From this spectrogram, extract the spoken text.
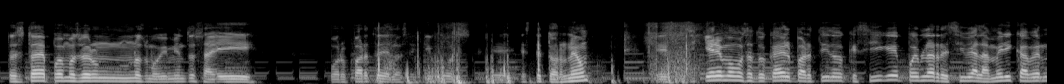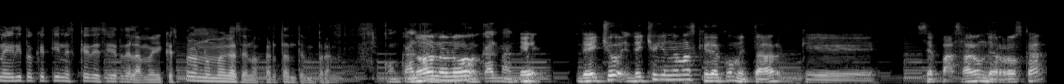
Entonces todavía podemos ver unos movimientos ahí por parte de los equipos de este torneo. Este, si quieren vamos a tocar el partido que sigue. Puebla recibe al América. A ver, Negrito, ¿qué tienes que decir del América? Espero no me hagas enojar tan temprano. Con calma. No, no, no. Con calma. Eh, de, hecho, de hecho, yo nada más quería comentar que se pasaron de rosca.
